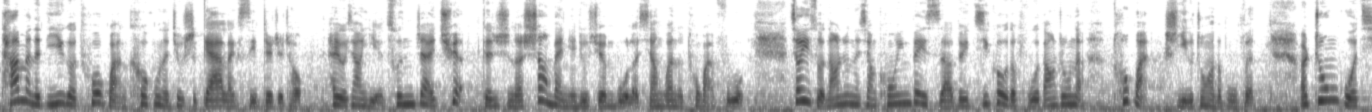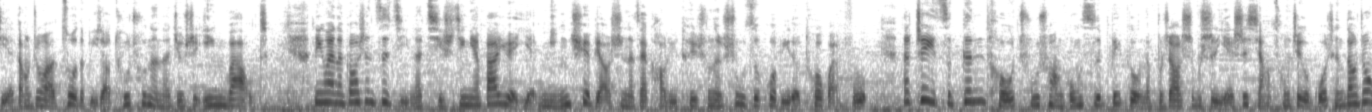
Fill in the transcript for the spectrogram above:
他们的第一个托管客户呢就是 Galaxy Digital，还有像野村债券更是呢上半年就。宣布了相关的托管服务。交易所当中呢，像 Coinbase 啊，对机构的服务当中呢，托管是一个重要的部分。而中国企业当中啊，做的比较突出的呢，就是 Invault。另外呢，高盛自己呢，其实今年八月也明确表示呢，在考虑推出呢数字货币的托管服务。那这一次跟投初创公司 Bigo 呢，不知道是不是也是想从这个过程当中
